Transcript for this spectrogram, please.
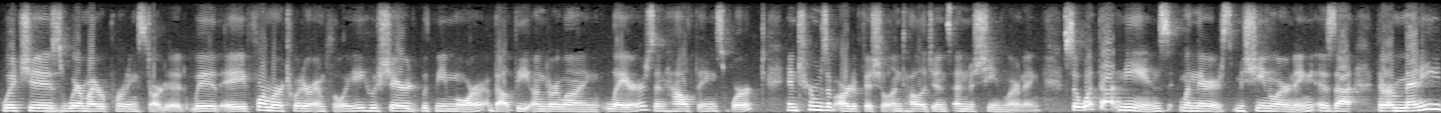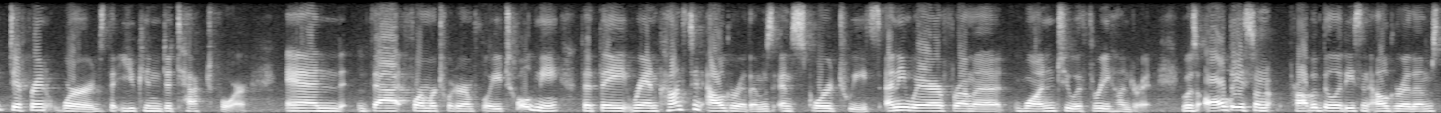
which is where my reporting started with a former Twitter employee who shared with me more about the underlying layers and how things worked in terms of artificial intelligence and machine learning. So what that means when there's machine learning is that there are many different words that you can detect for. And that former Twitter employee told me that they ran constant algorithms and scored tweets anywhere from a 1 to a 300. It was all based on probabilities and algorithms.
